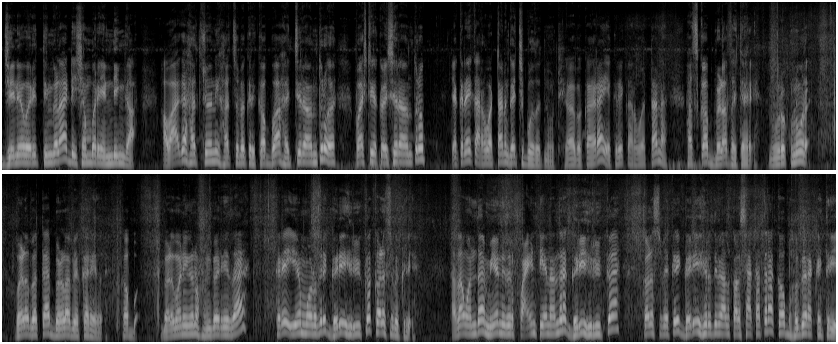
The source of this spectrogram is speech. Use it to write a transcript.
ಜನವರಿ ತಿಂಗಳ ಡಿಸೆಂಬರ್ ಎಂಡಿಂಗ. ಅವಾಗ ಹಚ್ಚೋನಿ ಹಚ್ಬೇಕ್ರಿ ಕಬ್ಬು. ಹಚ್ಚಿರ ಅಂತರೂ ಫಸ್ಟಿಗೆ ಕಳ್ಸಿರ ಅಂತರೂ ಎಕರೆಗೆ ಅರವತ್ತು ಟನ್ ನೋಡ್ರಿ ಹೇಳ್ಬೇಕಾದ್ರೆ ಎಕರೆಗೆ ಅರವತ್ತು ಟನ್ ಹಸ್ ಕಬ್ಬು ಬೆಳತೈತೆ ರೀ. ನೂರಕ್ಕೆ ನೂರು. ಬೆಳಬೇಕಾ ಬೆಳಬೇಕಾರೆ ಇದು ಕಬ್ಬು. ಬೆಳವಣಿಗೆನೂ ಹಂಗಾರಿ ಇದೆ. ಕರೆ ಏನು ಮಾಡೋದ್ರಿ? ಗರಿ ಹಿರಿಯಕ ಕಳಿಸ್ಬೇಕ್ರಿ ಅದ ಒಂದು ಮೇನ್ ಇದ್ರ ಪಾಯಿಂಟ್ ಏನಂದ್ರೆ ಗರಿ ಹಿರಿಯಕ ಕಳಿಸ್ಬೇಕ್ರಿ ಗರಿ ಹಿರಿದ ಮೇಲೆ ಕಳ್ಸಾಕತ್ರ ಕಬ್ಬು ಹಗರ್ ಆಕೈತೆ ರೀ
